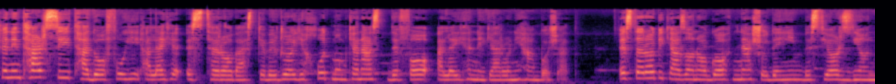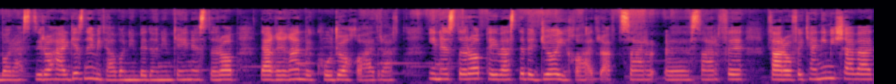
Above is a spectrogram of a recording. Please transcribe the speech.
چنین ترسی تدافعی علیه استراب است که به جای خود ممکن است دفاع علیه نگرانی هم باشد. استرابی که از آن آگاه نشده ایم بسیار زیانبار است زیرا هرگز نمی‌توانیم بدانیم که این استراب دقیقا به کجا خواهد رفت. این استراب پیوسته به جایی خواهد رفت. سر، صرف فرافکنی می شود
